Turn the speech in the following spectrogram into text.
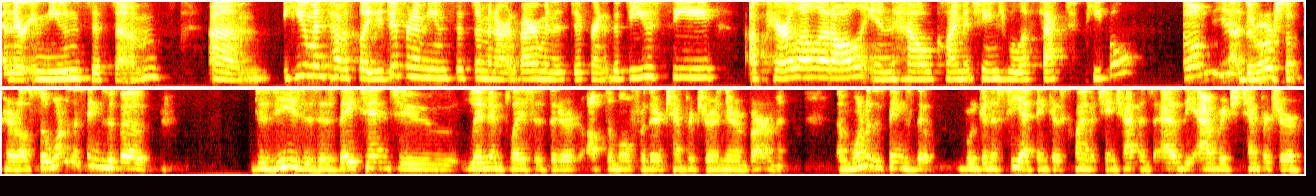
and their immune systems. Um, humans have a slightly different immune system and our environment is different, but do you see a parallel at all in how climate change will affect people? Um, yeah, there are some parallels. So one of the things about diseases is they tend to live in places that are optimal for their temperature and their environment. And one of the things that we're going to see, I think, as climate change happens, as the average temperature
